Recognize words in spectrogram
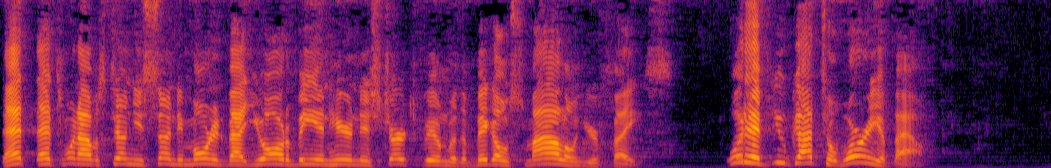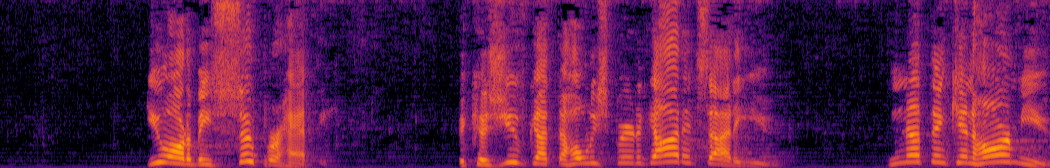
That, that's when I was telling you Sunday morning about you ought to be in here in this church building with a big old smile on your face. What have you got to worry about? You ought to be super happy because you've got the Holy Spirit of God inside of you. Nothing can harm you.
